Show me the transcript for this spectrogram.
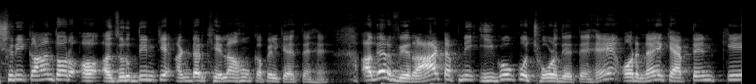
श्रीकांत और अजरुद्दीन के अंडर खेला हूँ, कपिल कहते हैं। अगर विराट अपनी ईगो को छोड़ देते हैं और नए कैप्टन के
